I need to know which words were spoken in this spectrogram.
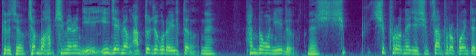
그렇죠. 전부 합치면은 이재명 압도적으로 1등. 네. 한동훈 2등. 네. 10, 10% 내지 13%포인트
